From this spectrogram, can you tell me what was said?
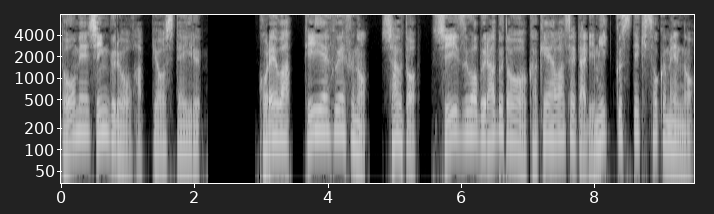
同名シングルを発表している。これは TFF のシャウト、シーズ・オブ・ラブ等を掛け合わせたリミックス的側面の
